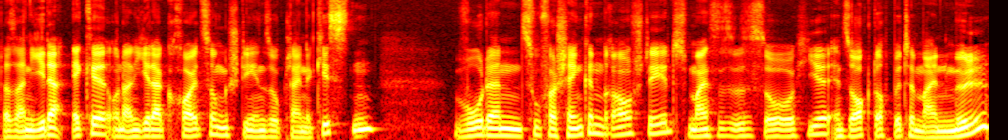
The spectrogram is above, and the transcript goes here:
dass an jeder Ecke und an jeder Kreuzung stehen so kleine Kisten wo dann zu verschenken draufsteht. Meistens ist es so, hier, entsorgt doch bitte meinen Müll.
